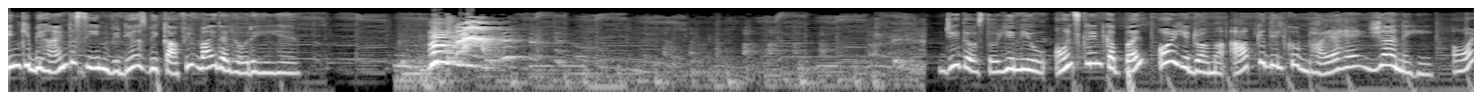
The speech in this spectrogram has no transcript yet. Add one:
इनकी बिहाइंड द सीन वीडियोस भी काफ़ी वायरल हो रही हैं। जी दोस्तों, ये न्यू ऑन स्क्रीन कपल और ये ड्रामा आपके दिल को भाया है या नहीं? और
